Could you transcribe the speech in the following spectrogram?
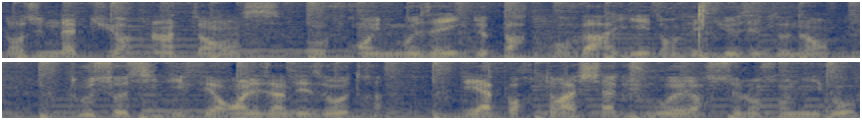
dans une nature intense, offrant une mosaïque de parcours variés dans des lieux étonnants, tous aussi différents les uns des autres, et apportant à chaque joueur, selon son niveau,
